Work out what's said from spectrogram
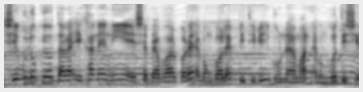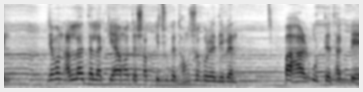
সেগুলোকেও তারা এখানে নিয়ে এসে ব্যবহার করে এবং বলে পৃথিবী ঘূর্ণায়মান এবং গতিশীল। যেমন আল্লাহ তালা কেয়ামতে সব কিছুকে ধ্বংস করে দিবেন। পাহাড় উঠতে থাকবে,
